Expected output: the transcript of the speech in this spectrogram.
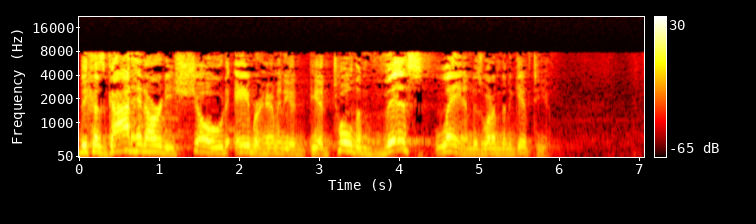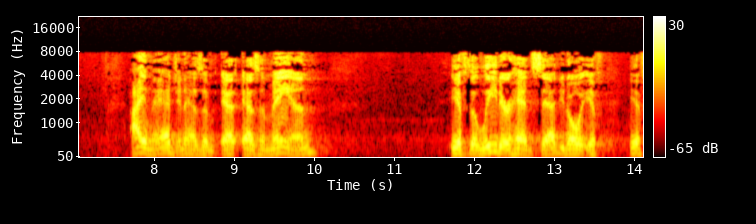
Because God had already showed Abraham and he had, he had told them, This land is what I'm going to give to you. I imagine as a, as a man, if the leader had said, you know, if, if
